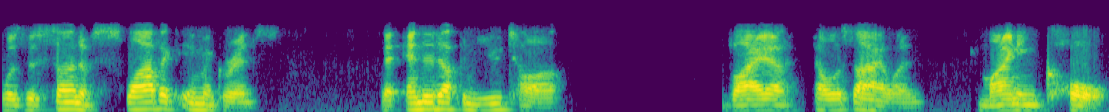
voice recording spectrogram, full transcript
was the son of Slavic immigrants that ended up in Utah via Ellis Island mining coal.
